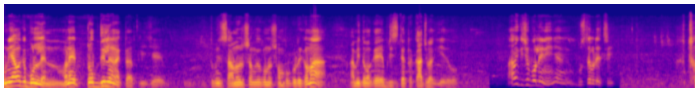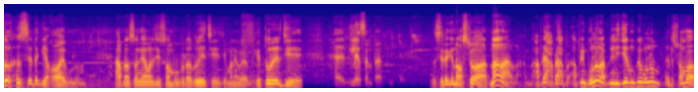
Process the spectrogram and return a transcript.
উনি আমাকে বললেন মানে টোপ দিলেন একটা আর কি যে তুমি সানুর সঙ্গে কোনো সম্পর্ক রেখো না আমি তোমাকে এফডিসিতে একটা কাজ বাগিয়ে দেবো। আমি কিছু বলিনি আমি বুঝতে পেরেছি। তো সেটা কি হয় বলুন? আপনার সঙ্গে আমার যে সম্পর্কটা রয়েছে যে মানে ভেতরের যে রিলেশনটা আর কি। তো সেটা কি নষ্ট হওয়ার? না না না, আপনি আপনি- আপনি বলুন আপনি নিজের মুখে বলুন এটা সম্ভব?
